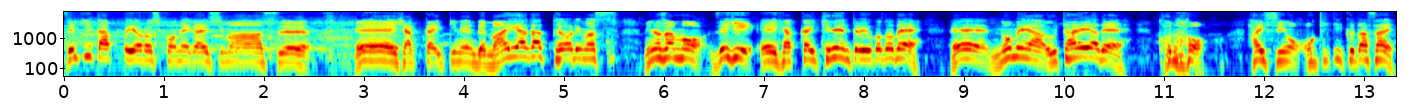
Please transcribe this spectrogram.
ぜひタップよろしくお願いします。えー、100回記念で舞い上がっております。皆さんもぜひ、えー、100回記念ということで、えー、飲めや歌えやで、この配信をお聞きください。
